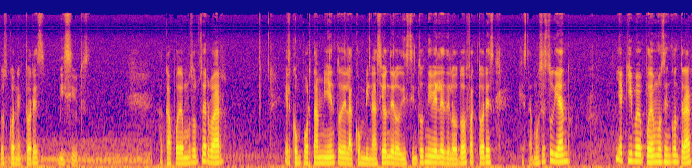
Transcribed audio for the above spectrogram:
los conectores visibles. Acá podemos observar el comportamiento de la combinación de los distintos niveles de los dos factores que estamos estudiando. Y aquí podemos encontrar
